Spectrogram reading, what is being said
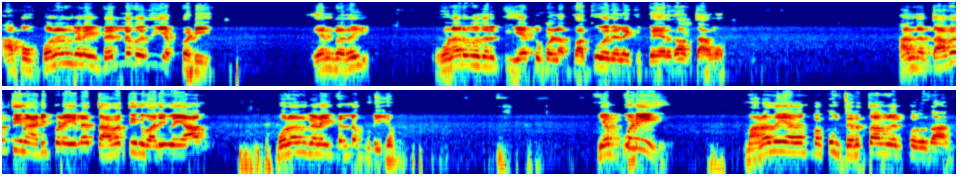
அப்போ புலன்களை வெல்லுவது எப்படி? என்பதை உணர்வதற்கு ஏற்றுக்கொள்ள பக்குவ நிலைக்கு பெயர் தான் தவம். அந்த தவத்தின் அடிப்படையில தவத்தின் வலிமையால் புலன்களை வெல்ல முடியும். எப்படி? மனதை அதன் பக்கம் செலுத்தாமல் இருப்பதுதான்.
